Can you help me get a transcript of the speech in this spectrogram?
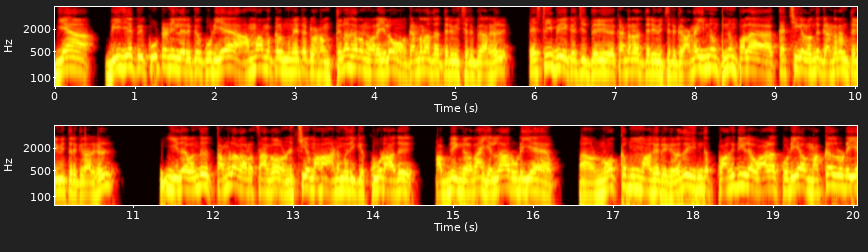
ஏன் பிஜேபி கூட்டணியில் இருக்கக்கூடிய அம்மா மக்கள் முன்னேற்ற கழகம் தினகரன் வரையிலும் கண்டனத்தை தெரிவிச்சிருக்கிறார்கள். எஸ்டிபிஐ கட்சி தெரி கண்டனம் தெரிவிச்சிருக்கிறாங்க. இன்னும் இன்னும் பல கட்சிகள் வந்து கண்டனம் தெரிவித்திருக்கிறார்கள். இதை வந்து தமிழக அரசாங்கம் நிச்சயமாக அனுமதிக்க கூடாது அப்படிங்கறதான் எல்லாருடைய நோக்கமும் ஆக இருக்கிறது. இந்த பகுதியில் வாழக்கூடிய மக்களுடைய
